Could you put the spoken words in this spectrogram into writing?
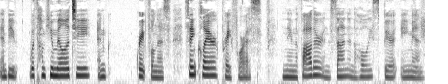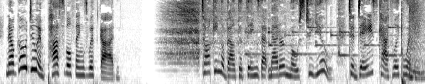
and be with humility and gratefulness. St. Clare, pray for us. In the name of the Father, and the Son, and the Holy Spirit. Amen. Now go do impossible things with God. Talking about the things that matter most to you. Today's Catholic Women.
